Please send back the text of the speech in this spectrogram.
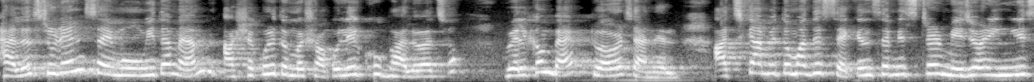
হ্যালো স্টুডেন্টস আমি মৌমিতা ম্যাম আশা করি তোমরা সকলেই খুব ভালো আছো। Welcome back to our channel আজকে আমি তোমাদের সেকেন্ড সেমিস্টার মেজর ইংলিশ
